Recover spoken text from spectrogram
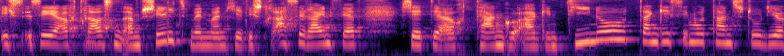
ich sehe auch draußen am Schild, wenn man hier die Straße reinfährt, steht ja auch Tango Argentino, Tangissimo Tanzstudio.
